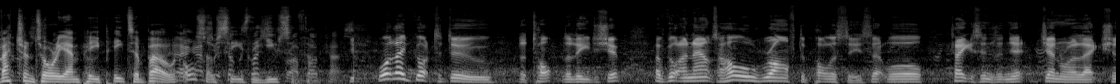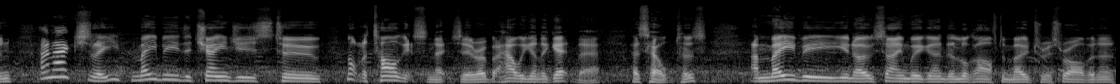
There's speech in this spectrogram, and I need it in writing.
Veteran Tory MP Peter Bone also sees the use of them. What they've got to do, the top, the leadership, have got to announce a whole raft of policies that will take us into the general election. And actually, maybe the changes to not the targets to net zero, but how we're going to get there has helped us. And maybe, you know, saying we're going to look after motorists rather than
